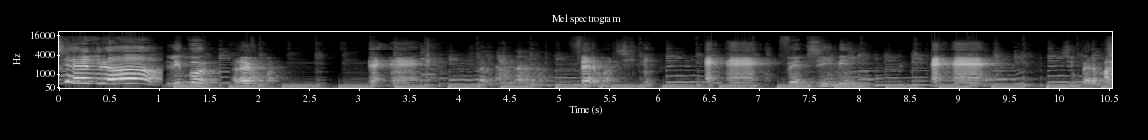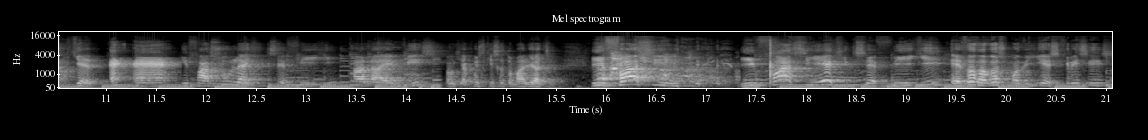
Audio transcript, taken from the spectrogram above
σε βρω; Λοιπόν, ρεύμα. Ε, ε. Θέρμανση. Ε, ε. Βενζίνη. Ε, ε. Σούπερ μάρκετ. Ε, ε. Η φασούλα έχει ξεφύγει, αλλά εμείς... Όχι, ακούστηκες σαν το μαλλιάτσι. Η φάση... Η φάση έχει ξεφύγει. Εδώ θα δώσουμε οδηγίες χρήσης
